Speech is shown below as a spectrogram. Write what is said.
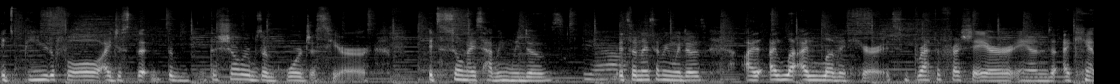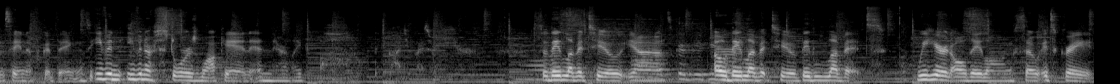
it's beautiful. I just the, the the showrooms are gorgeous here. It's so nice having windows. Yeah. It's so nice having windows. I, I, lo I love it here. It's breath of fresh air, and I can't say enough good things. Even even our stores walk in, and they're like, oh so they love it too, yeah. Oh, that's good to hear. Oh, they love it too. They love it. We hear it all day long, so it's great.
